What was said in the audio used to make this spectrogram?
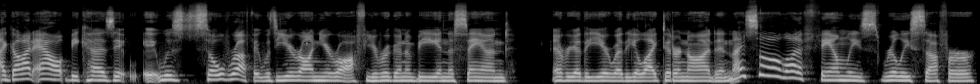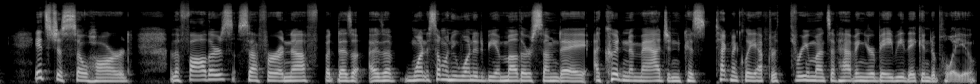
I got out because it it was so rough. It was year on year off. You were going to be in the sand every other year, whether you liked it or not. And I saw a lot of families really suffer. It's just so hard. The fathers suffer enough, but as a, as a one, someone who wanted to be a mother someday, I couldn't imagine because technically, after three months of having your baby, they can deploy you.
